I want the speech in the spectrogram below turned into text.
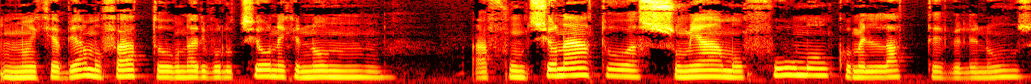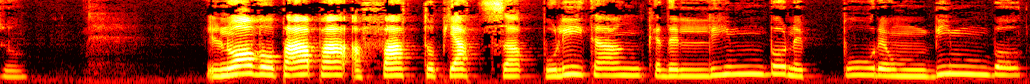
Noi che abbiamo fatto una rivoluzione che non ha funzionato, assumiamo fumo come latte velenoso. Il nuovo Papa ha fatto piazza pulita anche del limbo, neppure un bimbo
